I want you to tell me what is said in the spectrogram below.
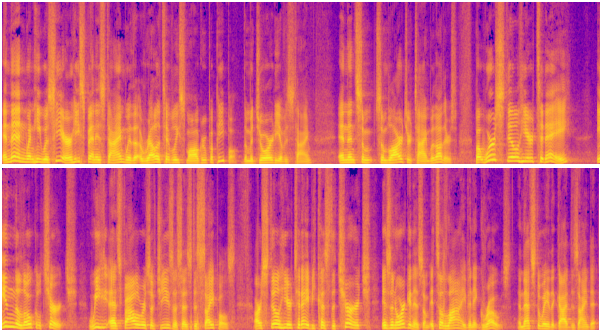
And then when he was here, he spent his time with a relatively small group of people, the majority of his time, and then some, some larger time with others. But we're still here today in the local church. We, as followers of Jesus, as disciples, are still here today because the church is an organism. It's alive and it grows. And that's the way that God designed it.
